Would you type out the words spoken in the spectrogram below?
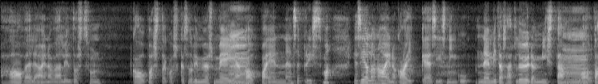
haaveilen aina välillä tosta sun kaupasta, koska se oli myös meidän mm. kauppa ennen se Prisma. Ja siellä on aina kaikkea, siis niinku ne mitä sä et löydä mistään mm. muualta,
